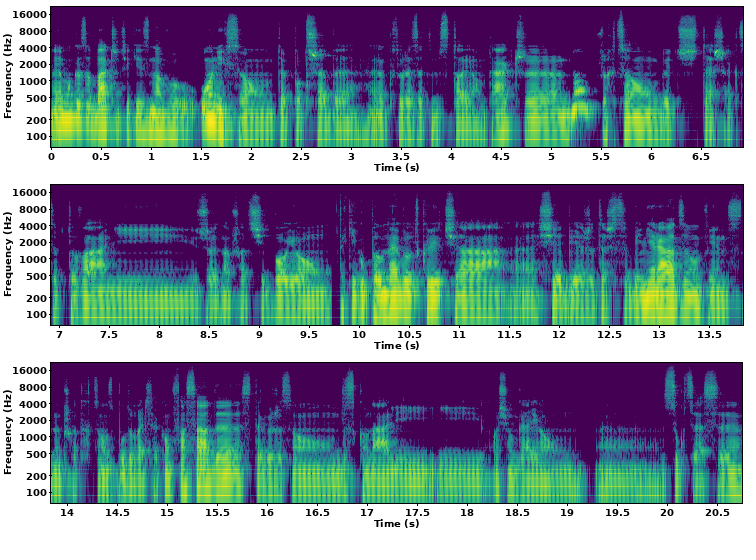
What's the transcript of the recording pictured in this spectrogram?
No ja mogę zobaczyć, jakie znowu u nich są te potrzeby, e, które za tym stoją, tak? Czy no, że chcą być też akceptowani, że na przykład się boją takiego pełnego odkrycia e, siebie, że też sobie nie radzą, więc na przykład chcą zbudować taką fasadę z tego, że są doskonali i osiągają e, sukcesy.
